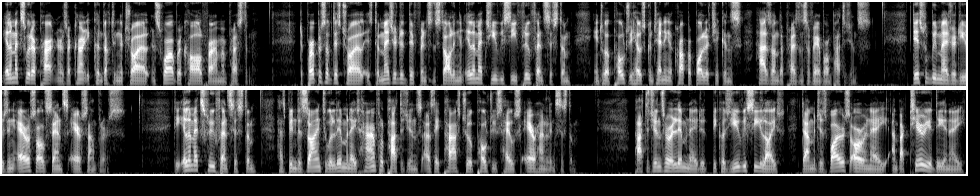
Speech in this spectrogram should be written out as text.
Ilimex with our partners are currently conducting a trial in Swarbrick Hall Farm in Preston. The purpose of this trial is to measure the difference installing an Ilimex UVC FluFence system into a poultry house containing a crop of broiler chickens has on the presence of airborne pathogens. This will be measured using aerosol sense air samplers. The Ilimex FluFence system has been designed to eliminate harmful pathogens as they pass through a poultry's house air handling system. Pathogens are eliminated because UVC light damages virus RNA and bacteria DNA,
